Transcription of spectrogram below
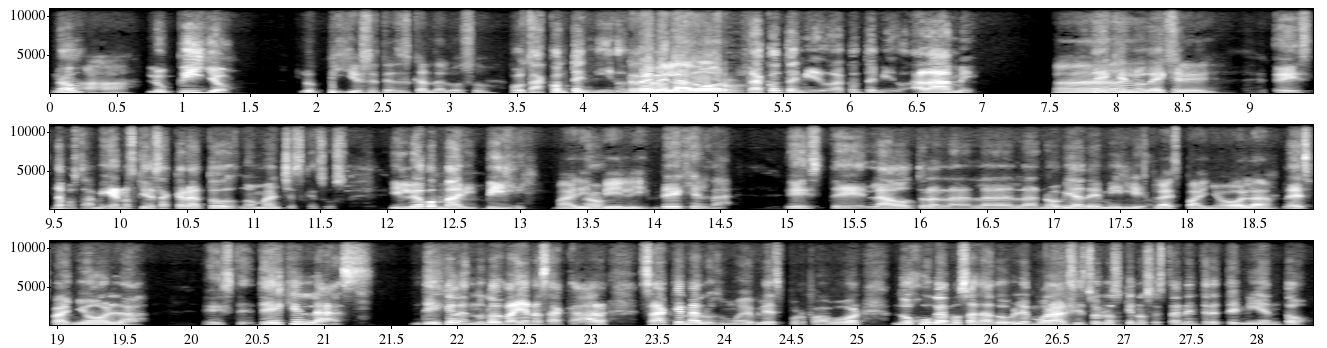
¿no? Ajá. Lupillo. Lupillo se te hace escandaloso. Pues da contenido. Revelador. Da contenido, da contenido. Adame. Ah, déjenlo, déjenlo. sí. es- no, pues también ya nos quiere sacar a todos, no manches, Jesús. Y luego Maripili, Maripili. déjenla. Este, la otra, la, la, la novia de Emilio, La española. la española. Este, déjenlas, déjenlas, no nos vayan a sacar, saquen a los muebles, por favor. No juguemos a la doble moral si son los que nos están entreteniendo.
